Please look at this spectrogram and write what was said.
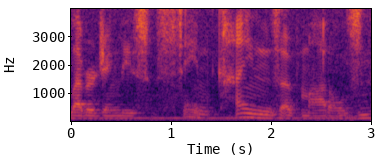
leveraging these same kinds of models Mhm.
